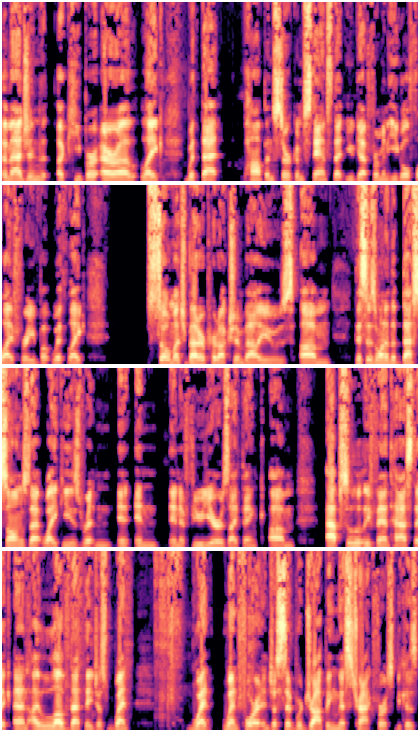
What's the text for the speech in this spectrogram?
Imagine a keeper era, like with that pomp and circumstance that you get from an Eagle Fly Free, but with like so much better production values. Um, this is one of the best songs that Wyke has written in, in, in a few years, I think. Um, absolutely fantastic, and I love that they just went went went for it and just said we're dropping this track first because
